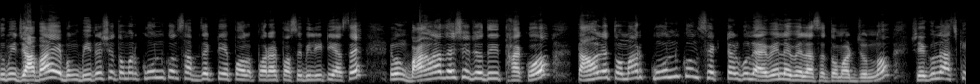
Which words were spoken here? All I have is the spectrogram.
তুমি যাবা এবং বিদেশে তোমার কোন কোন সাবজেক্টে পড়ার পসিবিলিটি আছে? এবং বাংলাদেশে যদি থাকো, তাহলে তোমার কোন কোন সেক্টরগুলো অ্যাভেলেবেল আছে তোমার জন্য? সেগুলো আজকে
